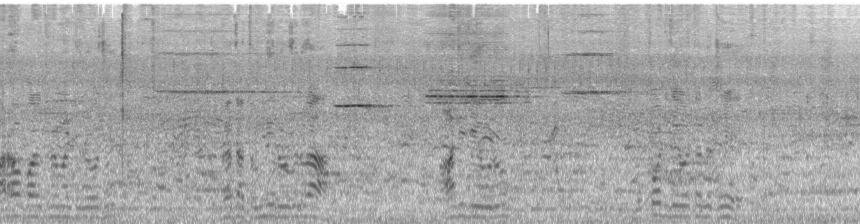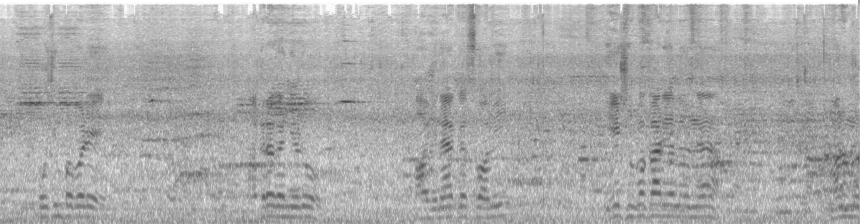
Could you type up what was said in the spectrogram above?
పరమ పవిత్రమైన రోజు. గత తొమ్మిది రోజులుగా ఆదిదేవుడు ముక్కోటి దేవతలచే పూజింపబడే అగ్రగణ్యుడు ఆ వినాయక స్వామి. ఏ శుభకార్యాలైనా మనము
